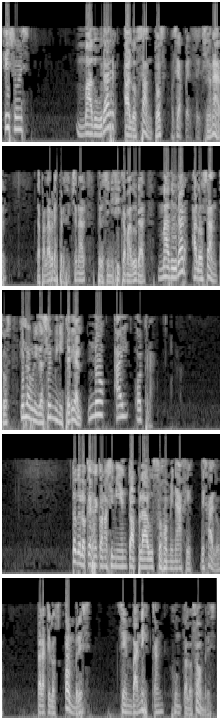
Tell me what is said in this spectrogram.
Eso es madurar a los santos, o sea, perfeccionar, la palabra es perfeccionar, pero significa madurar, madurar a los santos es la obligación ministerial, no hay otra. Todo lo que es reconocimiento, aplausos, homenaje, déjalo, para que los hombres se envanezcan junto a los hombres.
